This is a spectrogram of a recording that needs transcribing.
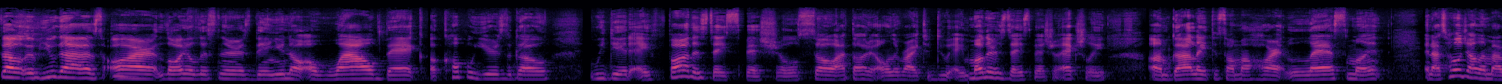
So, if you guys are loyal listeners, then you know a while back, a couple years ago, we did a Father's Day special. So, I thought it only right to do a Mother's Day special. Actually, um, God laid this on my heart last month. And I told y'all in my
